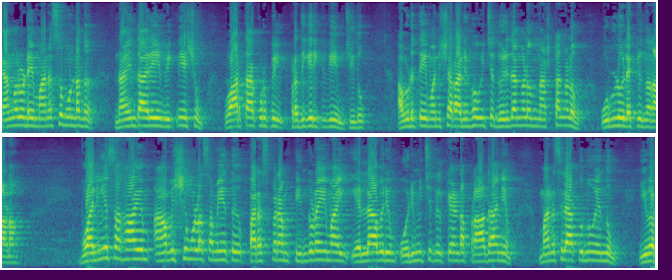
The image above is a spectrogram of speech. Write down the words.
ഞങ്ങളുടെ മനസ്സുമുണ്ടെന്ന് നയൻതാരയും വിഘ്നേഷും വാർത്താക്കുറിപ്പിൽ പ്രതികരിക്കുകയും ചെയ്തു. അവിടുത്തെ മനുഷ്യർ അനുഭവിച്ച ദുരിതങ്ങളും നഷ്ടങ്ങളും ഉള്ളുലയ്ക്കുന്നതാണ്. വലിയ സഹായം ആവശ്യമുള്ള സമയത്ത് പരസ്പരം പിന്തുണയുമായി എല്ലാവരും ഒരുമിച്ച് നിൽക്കേണ്ട പ്രാധാന്യം മനസ്സിലാക്കുന്നു എന്നും ഇവർ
